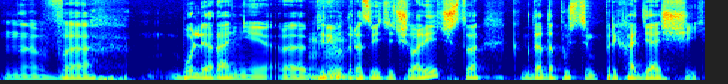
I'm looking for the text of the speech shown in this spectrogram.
в более ранние э, Мгм. периоды развития человечества, когда, допустим, приходящий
